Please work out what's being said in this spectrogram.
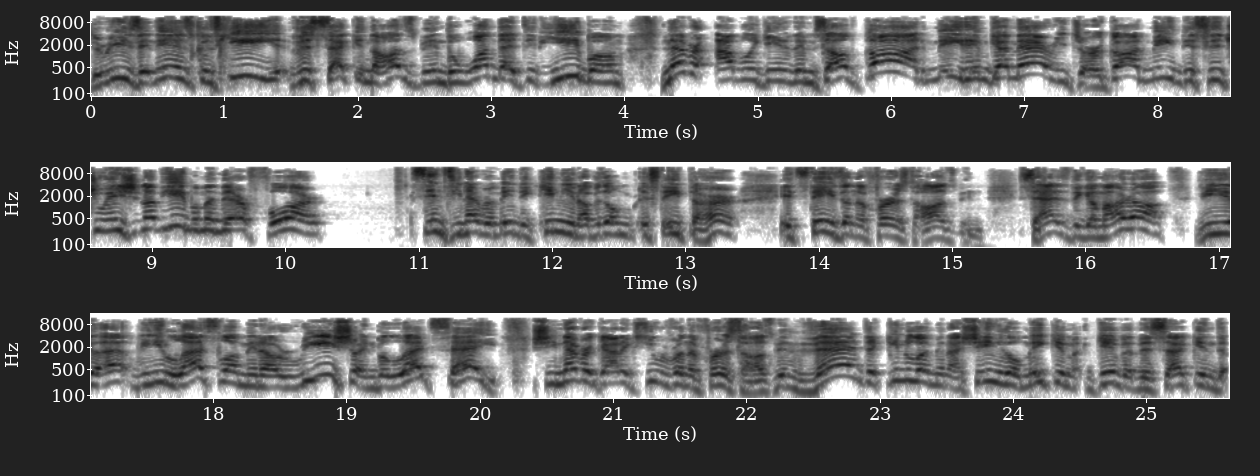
the reason is because he, the second husband, the one that did Yibam, never obligated himself. God made him get married to her. God made this situation of Yibam, and therefore, since he never made the kinyan of his own estate to her, it stays on the first husband. Says the Gemara, uh, lesla min harishain, but let's say she never got exuber from the first husband, then tekinula min hasheni, they'll make him give the second,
